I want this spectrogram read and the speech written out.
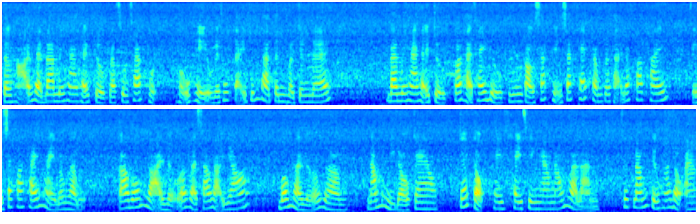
Tự hỏi về 32 thể trượt là phương pháp hữu hiệu để thúc đẩy chúng ta tin vào chân đế. 32 thể trượt có thể thấy được nhưng còn sắc những sắc khác trong cơ thể rất khó thấy. Những sắc khó thấy này bao gồm có bốn loại lửa và sáu loại gió. Bốn loại lửa gồm nóng ở nhiệt độ cao, kế tục hay thay phiên nhau nóng và lạnh sức nóng, tiêu hóa đồ ăn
